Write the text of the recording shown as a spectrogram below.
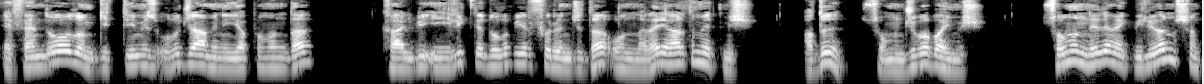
Efendi oğlum, gittiğimiz Ulu Cami'nin yapımında kalbi iyilikle dolu bir fırıncı da onlara yardım etmiş. Adı Somuncu Baba'ymış. Somun ne demek biliyor musun?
